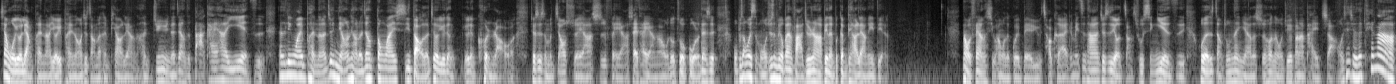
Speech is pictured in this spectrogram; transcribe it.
像我有两盆啊，有一盆哦就长得很漂亮，很均匀的这样子打开它的叶子，但是另外一盆呢，就袅袅的这样东歪西倒的，就有点有点困扰啊。就是什么浇水啊、施肥啊、晒太阳啊，我都做过了，但是我不知道为什么，我就是没有办法，就让它变得更漂亮一点。那我非常喜欢我的龟背鱼，超可爱的。每次它就是有长出新叶子，或者是长出嫩芽的时候呢，我就会帮它拍照。我就觉得天哪，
